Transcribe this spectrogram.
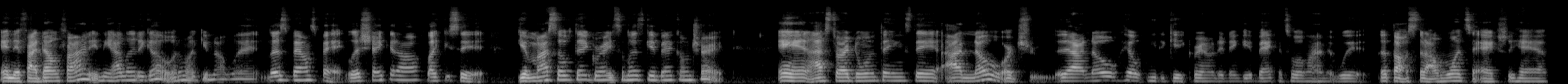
And if I don't find any, I let it go. And I'm like, you know what? Let's bounce back. Let's shake it off. Like you said, give myself that grace and let's get back on track. And I start doing things that I know are true, that I know help me to get grounded and get back into alignment with the thoughts that I want to actually have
